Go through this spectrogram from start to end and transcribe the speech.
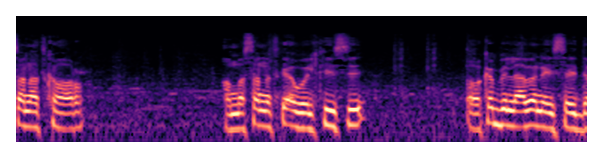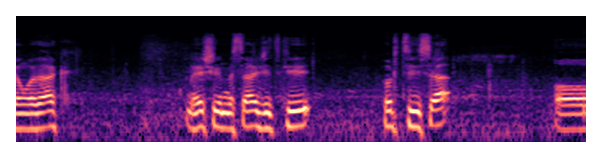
sannad ka hor ama sannadka awalkiisii oo ka bilaabanaysay danwadaag meeshii masaajidkii hortiisa oo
